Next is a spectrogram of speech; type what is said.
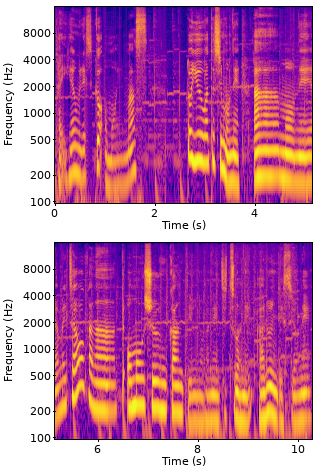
大変嬉しく思います。という私もねああもうねやめちゃおうかなって思う瞬間っていうのがね実はねあるんですよね。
